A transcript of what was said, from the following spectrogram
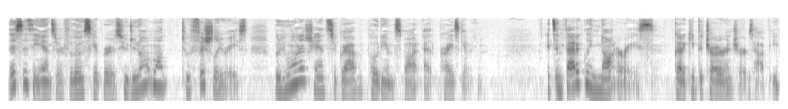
this is the answer for those skippers who do not want to officially race, but who want a chance to grab a podium spot at prize giving. It's emphatically not a race. Gotta keep the charter insurers happy.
